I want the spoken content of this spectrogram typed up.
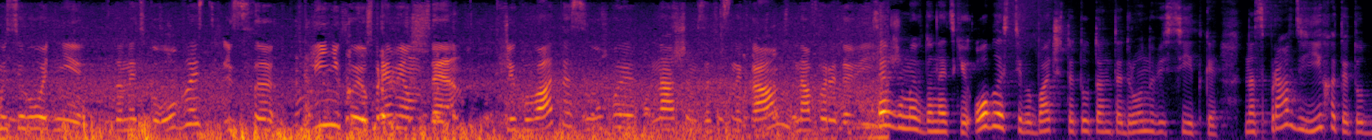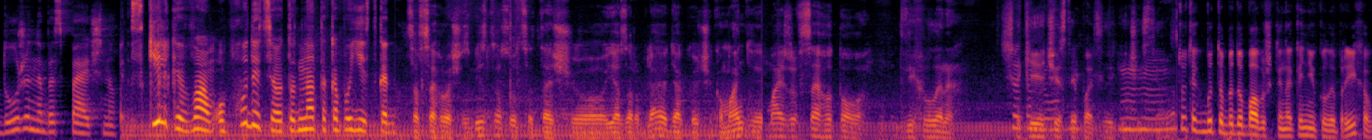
Їдемо сьогодні в Донецьку область з клінікою Преміум Ден лікувати зуби нашим захисникам на передовій. Це вже ми в Донецькій області. Ви бачите тут антидронові сітки. Насправді їхати тут дуже небезпечно. Скільки вам обходиться от одна така поїздка? Це все гроші з бізнесу, це те, що я заробляю, дякуючи команді. Майже все готово. Дві хвилини. Що Такі чисті пальці, такі Мгм. чисті. Тут як будто би до бабушки на канікули приїхав,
